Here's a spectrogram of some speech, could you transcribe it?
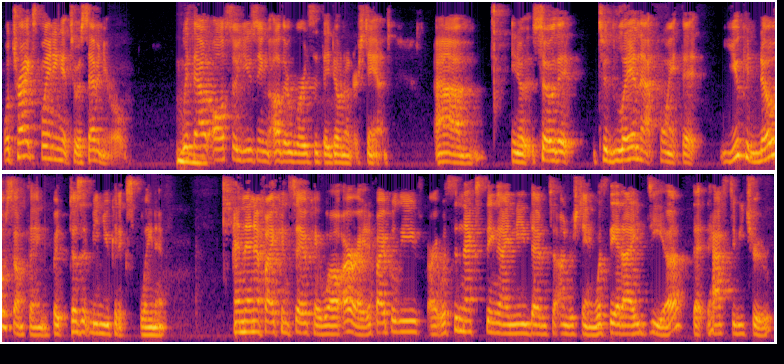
well, try explaining it to a seven year old mm-hmm. without also using other words that they don't understand. Um, you know, so that to land that point that you can know something, but doesn't mean you can explain it. And then if I can say, okay, well, all right, if I believe, all right, what's the next thing I need them to understand? What's that idea that has to be true?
